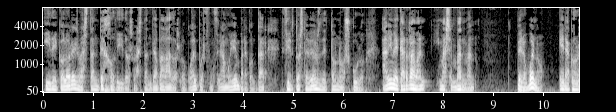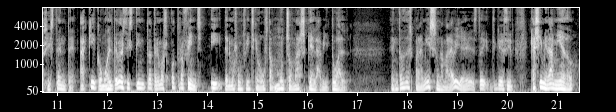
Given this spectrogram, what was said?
y de colores bastante jodidos, bastante apagados, lo cual pues funciona muy bien para contar ciertos tebeos de tono oscuro. A mí me cargaban, y más en Batman, pero bueno, era consistente. Aquí, como el TV es distinto, tenemos otro Finch y tenemos un Finch que me gusta mucho más que el habitual. Entonces, para mí es una maravilla. ¿eh? Estoy, quiero decir, casi me da miedo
